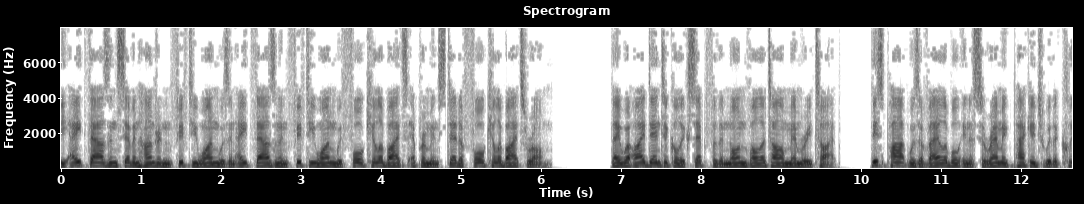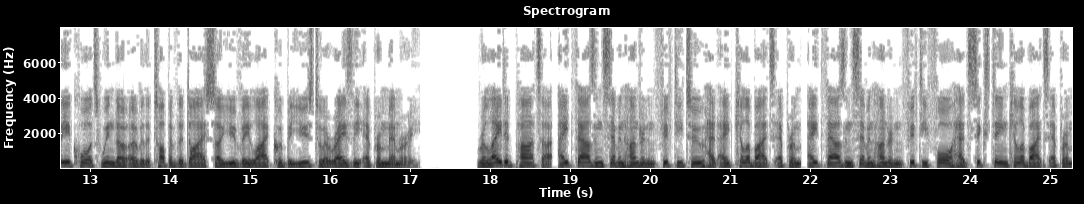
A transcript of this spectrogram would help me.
The 8751 was an 8051 with 4 kilobytes EPROM instead of 4 kilobytes ROM. They were identical except for the non-volatile memory type. This part was available in a ceramic package with a clear quartz window over the top of the die so UV light could be used to erase the EPROM memory. Related parts are 8752 had 8 kilobytes EPROM, 8754 had 16 kilobytes EPROM,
